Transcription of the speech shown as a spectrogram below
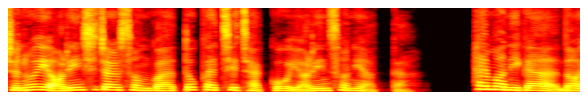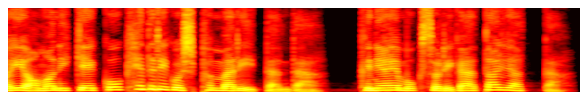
준호의 어린 시절 손과 똑같이 작고 여린 손이었다. 할머니가 너희 어머니께 꼭 해드리고 싶은 말이 있단다. 그녀의 목소리가 떨렸다.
